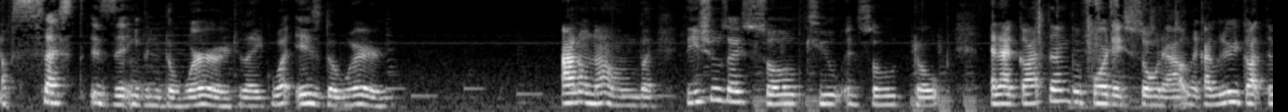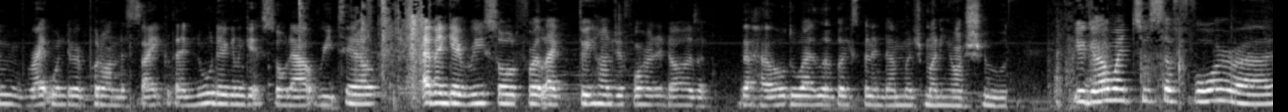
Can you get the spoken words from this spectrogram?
Obsessed isn't even the word. Like, what is the word? I don't know, but these shoes are so cute and so dope. And I got them before they sold out. Like, I literally got them right when they were put on the site because I knew they were going to get sold out retail and then get resold for like $300, $400. Like, the hell do I look like spending that much money on shoes? Your girl went to Sephora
